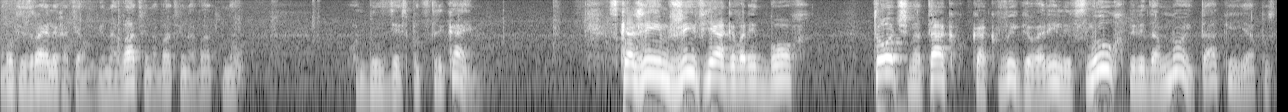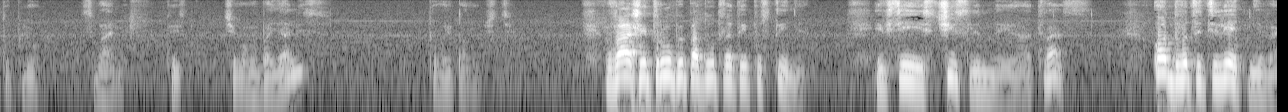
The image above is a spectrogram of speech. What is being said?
народ Израиля хотя он виноват, виноват, виноват, но он был здесь подстрекаем. Скажи им, жив я, говорит Бог, точно так, как вы говорили вслух передо мной, так и я поступлю с вами. То есть, чего вы боялись, то вы и получите. Ваши трупы падут в этой пустыне, и все исчисленные от вас, от двадцатилетнего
